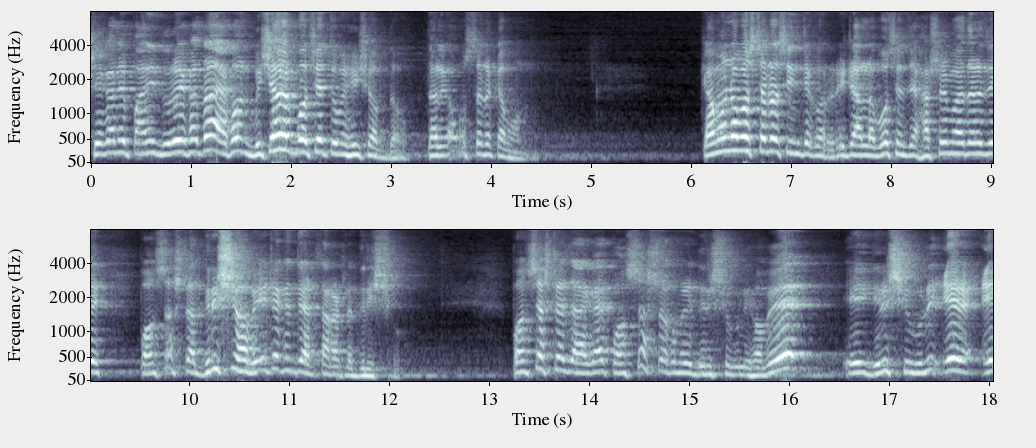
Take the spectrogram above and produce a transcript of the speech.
সেখানে পানি দূরে কথা এখন বিচারক বলছে তুমি হিসাব দাও। তাহলে অবস্থাটা কেমন? কেমন অবস্থাটা চিন্তা করেন? এটা আল্লাহ বলছেন যে হাসের ময়দানে যে পঞ্চাশটা দৃশ্য হবে, এটা কিন্তু আর তার একটা দৃশ্য। পঞ্চাশটা জায়গায় পঞ্চাশ রকমের দৃশ্যগুলি হবে। এই দৃশ্যগুলি এর এ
